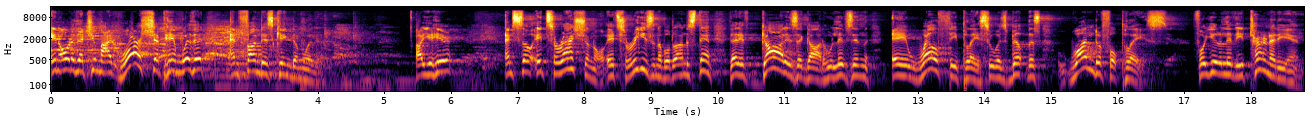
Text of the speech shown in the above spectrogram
in order that you might worship Him with it and fund His kingdom with it. Are you here? And so it's rational, it's reasonable to understand that if God is a God who lives in a wealthy place, who has built this wonderful place for you to live eternity in,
